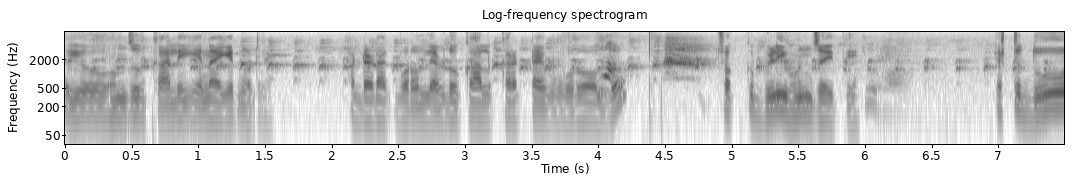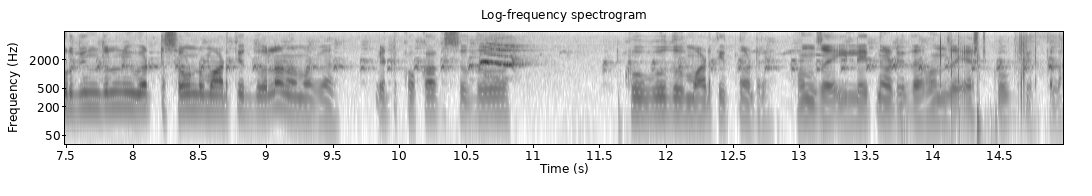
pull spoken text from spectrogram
ಅಯ್ಯೋ, ಹುಂಜದ ಕಾಲಿಗೆ ಏನಾಗೈತೆ ನೋಡ್ರಿ. ಅಡ್ಡಾಡಕ್ಕೆ ಬರೋಲ್ಲ, ಎರಡೂ ಕಾಲು ಕರೆಕ್ಟಾಗಿ ಬರೋಲ್ದು. ಚೊಕ್ಕ ಬಿಳಿ ಹುಂಜ ಐತಿ. ಎಷ್ಟು ದೂರದಿಂದಲೂ ನೀವು ಎಷ್ಟು ಸೌಂಡ್ ಮಾಡ್ತಿದ್ವಲ್ಲ ನಮಗೆ. ಎಷ್ಟು ಕೊಕ್ಕಾಕ್ಸೋದು, ಕೂಗೋದು ಮಾಡ್ತಿತ್ತು ನೋಡ್ರಿ. ಹುಂಜ ಇಲ್ಲೈತೆ ನೋಡ್ರಿ, ಇದು ಹುಂಜ. ಎಷ್ಟು ಕೂಗ್ತಿತ್ತಲ್ಲ.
